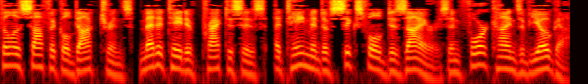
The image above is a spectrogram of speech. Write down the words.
philosophical doctrines, meditative practices, attainment of sixfold desires and four kinds of yoga.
